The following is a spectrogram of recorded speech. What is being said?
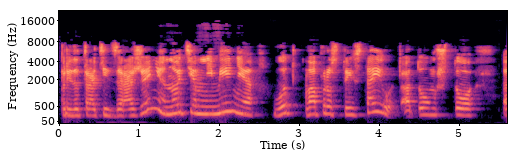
предотвратить заражение, но тем не менее вот вопрос-то и встает о том, что э,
